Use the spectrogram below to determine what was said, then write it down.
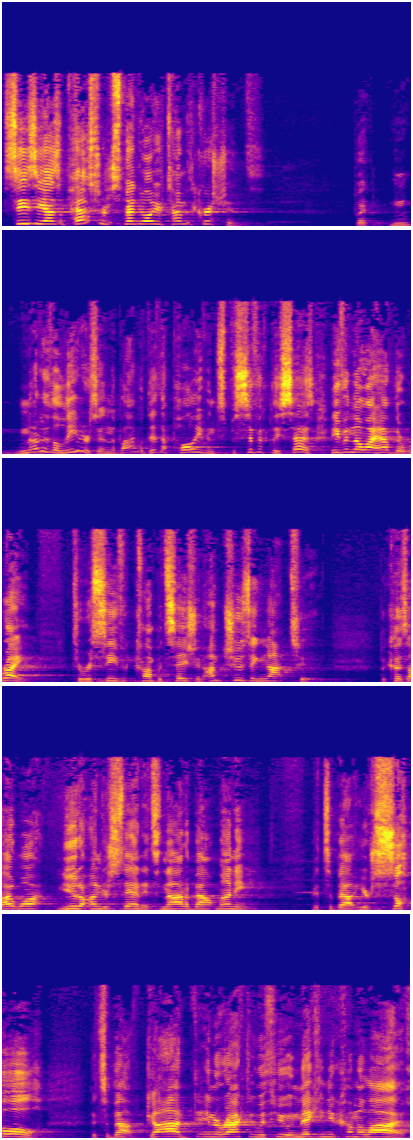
It's easy as a pastor to spend all your time with Christians. But none of the leaders in the Bible did that. Paul even specifically says, even though I have the right to receive compensation, I'm choosing not to because I want you to understand it's not about money. It's about your soul. It's about God interacting with you and making you come alive.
